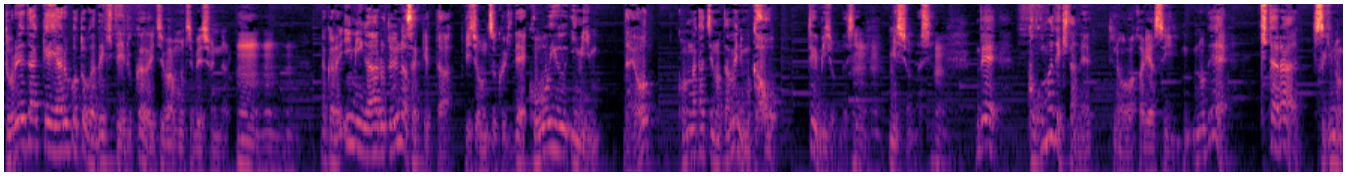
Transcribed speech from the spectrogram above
どれだけやることができているかが一番モチベーションになる。うんうんうんだから意味があるというのはさっき言ったビジョン作りで、こういう意味だよ。こんな価値のために向かおうっていうビジョンだし、うんうんミッションだし。うんで、ここまで来たねっていうのが分かりやすいので、来たら次の、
